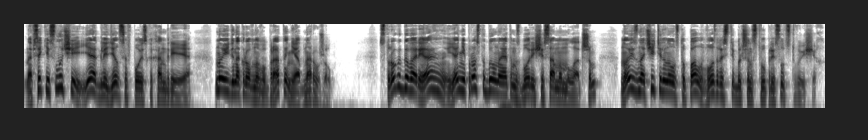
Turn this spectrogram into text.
На всякий случай я огляделся в поисках Андрея, но единокровного брата не обнаружил. Строго говоря, я не просто был на этом сборище самым младшим, но и значительно уступал в возрасте большинству присутствующих.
